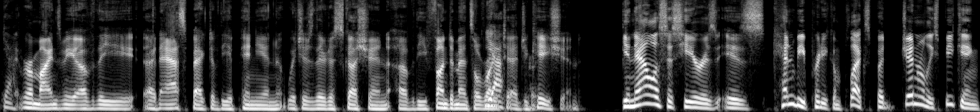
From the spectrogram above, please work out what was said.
Yeah. It reminds me of the an aspect of the opinion which is their discussion of the fundamental right Yeah. to education. The analysis here is is can be pretty complex, but generally speaking,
